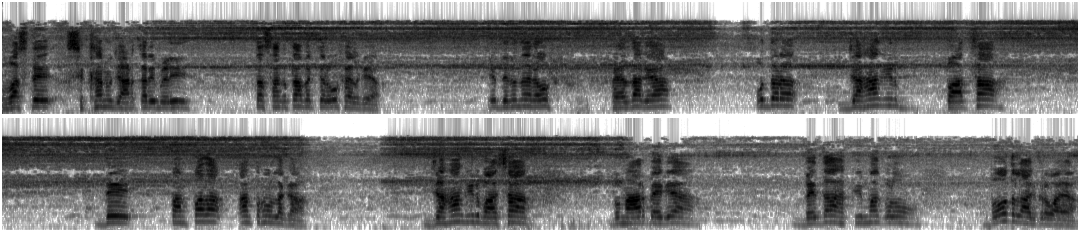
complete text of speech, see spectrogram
ਵਸਦੇ ਸਿੱਖਾਂ ਨੂੰ ਜਾਣਕਾਰੀ ਮਿਲੀ ਤਾਂ ਸੰਗਤਾਂ ਵਿੱਚ ਰੋਹ ਫੈਲ ਗਿਆ। ਇਹ ਦਿਨੋਂ ਦਿਨ ਰੋਹ ਫੈਲਦਾ ਗਿਆ। ਉਧਰ ਜਹਾਂਗੀਰ ਬਾਦਸ਼ਾਹ ਦੇ ਪੰਪਾਂ ਦਾ ਅੰਤ ਹੋਣ ਲੱਗਾ। ਜਹਾਂਗੀਰ ਬਾਦਸ਼ਾਹ ਬਿਮਾਰ ਪੈ ਗਿਆ। ਬੇਦਾ ਹਕੀਮਾਂ ਕੋਲੋਂ ਬਹੁਤ ਇਲਾਜ ਕਰਵਾਇਆ।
